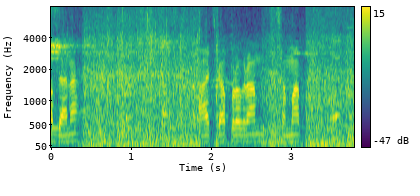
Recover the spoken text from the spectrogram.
समाप्त है ना आज का प्रोग्राम समाप्त।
